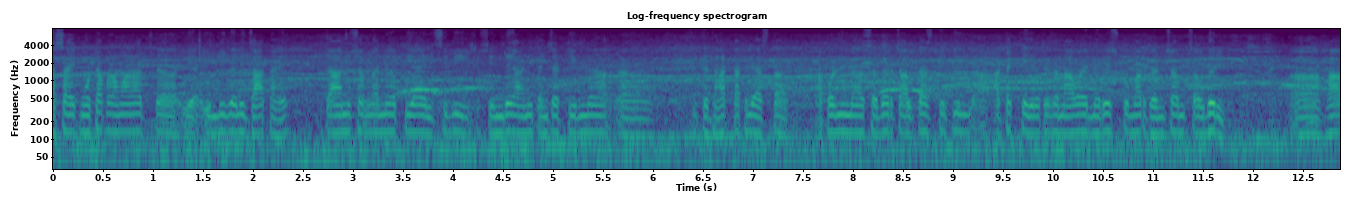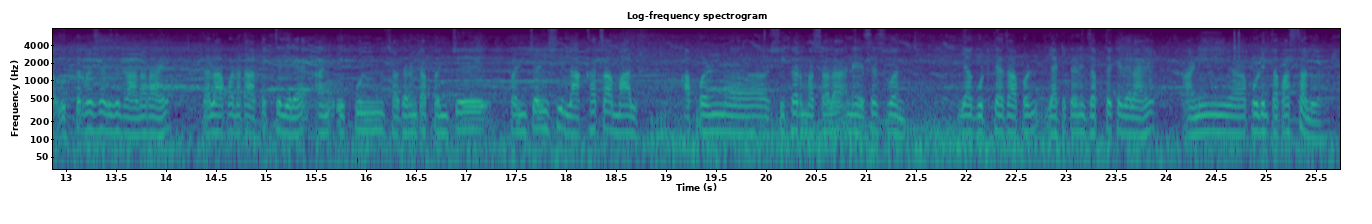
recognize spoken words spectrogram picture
असा एक मोठ्या प्रमाणात इलिगली जात आहे. त्या अनुषंगानं P I L C B Shinde आणि त्यांच्या टीमनं अ, इथे धाड टाकली असता आपण सदर चालकास देखील अटक केली. त्याचं नाव आहे नरेश कुमार घनश्याम चौधरी. हा उत्तर प्रदेशात देखील राहणार आहे. त्याला आपण आता अटक केलेली आहे. आणि एकूण साधारणतः पंचे पंच्याऐंशी लाखाचा माल आपण शिखर मसाला आणि एस एस वन या गुटख्याचा आपण या ठिकाणी जप्त केलेला आहे. आणि पुढील तपास चालू आहे.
